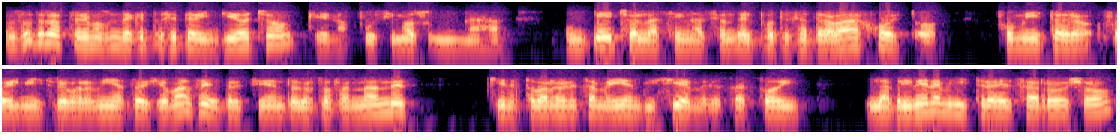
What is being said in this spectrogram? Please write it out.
Nosotros tenemos un decreto 728 que nos pusimos una, un techo en la asignación del potencial trabajo. Esto fue, ministro, fue el ministro de Economía Sergio Massa y el presidente Alberto Fernández quienes tomaron esa medida en diciembre. O sea, soy la primera ministra de Desarrollo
